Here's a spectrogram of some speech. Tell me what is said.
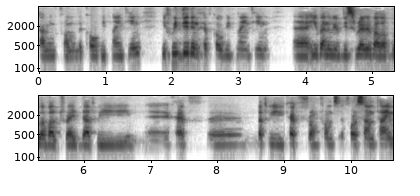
coming from the covid-19 if we didn't have covid-19 uh, even with this revival of global trade that we uh, have that we have from from for some time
